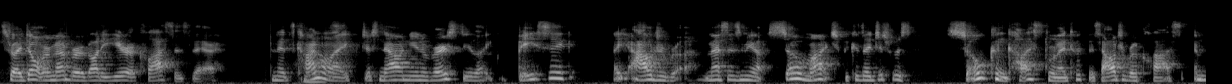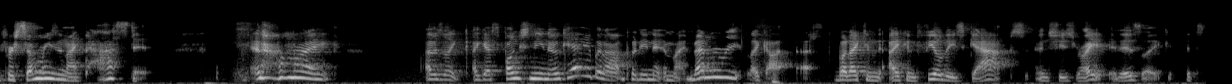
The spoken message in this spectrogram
So I don't remember about a year of classes there. And it's kind of like just now in university, like basic, like algebra messes me up so much because I just was so concussed when I took this algebra class. And for some reason I passed it. And I'm like, I was like, I guess functioning okay, but not putting it in my memory. Like, I, but I can, I can feel these gaps. And she's right. It is like it's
